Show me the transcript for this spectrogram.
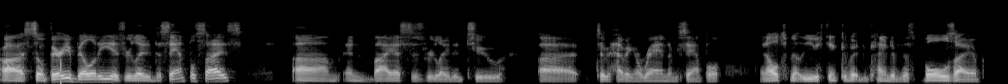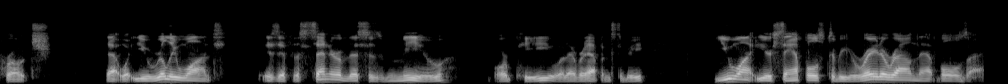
uh, so variability is related to sample size, um, and bias is related to uh, to having a random sample. And ultimately, you think of it in kind of this bullseye approach. That what you really want is if the center of this is mu or p, whatever it happens to be, you want your samples to be right around that bullseye.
